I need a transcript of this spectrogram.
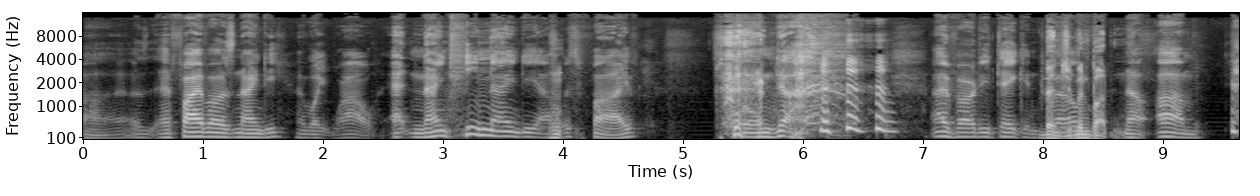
Uh, I was- at five, I was 90. Uh, Wait, wow. At 1990, I was five. and uh, I've already taken 12. Benjamin Button. No, um,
